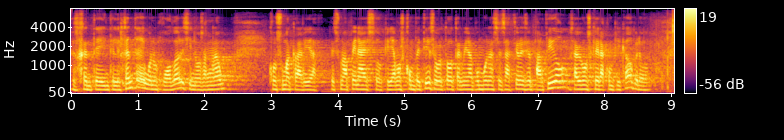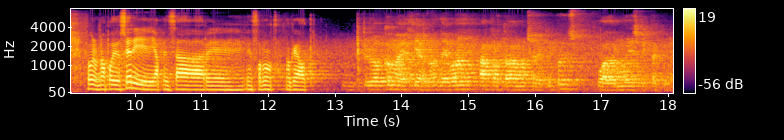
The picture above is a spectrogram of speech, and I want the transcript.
es gente inteligente, buenos jugadores y nos han ganado con suma claridad. Es una pena eso, queríamos competir, sobre todo terminar con buenas sensaciones el partido, sabemos que era complicado, pero, pero bueno, no ha podido ser y a pensar eh, en Zornota, no queda otra. Luego, como decías, ¿no? Devon ha aportado mucho al equipo, es un jugador muy espectacular.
